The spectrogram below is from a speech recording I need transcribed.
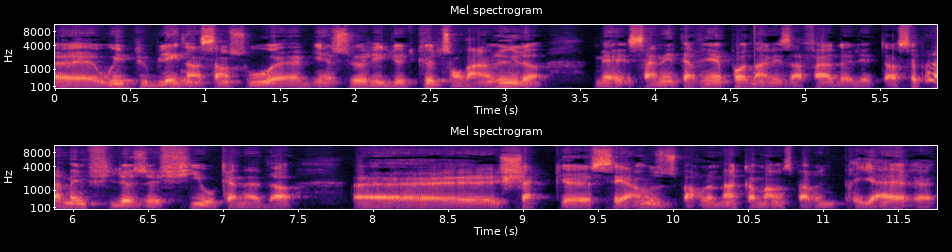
Euh, oui, public dans le sens où, euh, bien sûr, les lieux de culte sont en rue, là, mais ça n'intervient pas dans les affaires de l'État. C'est pas la même philosophie au Canada. Euh, chaque séance du Parlement commence par une prière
